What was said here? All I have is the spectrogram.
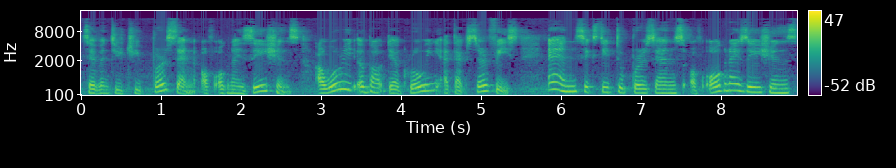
73% of organizations are worried about their growing attack surface, and 62% of organizations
